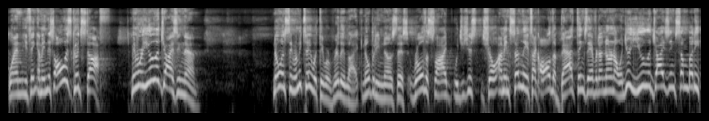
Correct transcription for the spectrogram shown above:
when you think, I mean, it's always good stuff. I mean, we're eulogizing them. No one's saying, let me tell you what they were really like. Nobody knows this. Roll the slide. Would you just show? I mean, suddenly it's like all the bad things they ever done. No, no, no. When you're eulogizing somebody,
